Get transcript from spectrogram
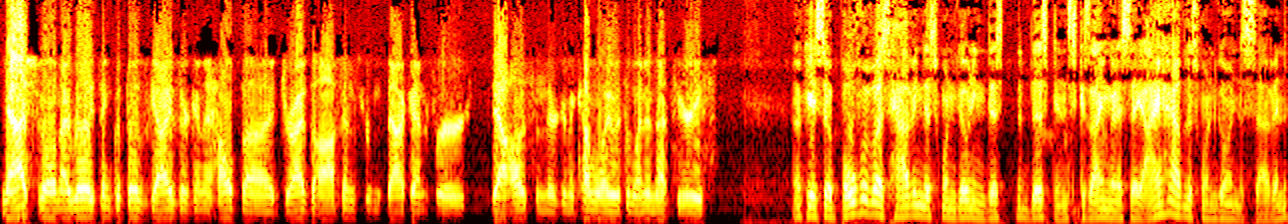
Nashville, and I really think that those guys are going to help uh, drive the offense from the back end for Dallas, and they're going to come away with the win in that series. Okay, so both of us having this one going dis- the distance, because I'm going to say I have this one going to seven.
